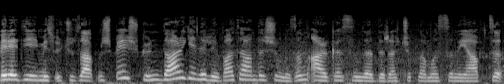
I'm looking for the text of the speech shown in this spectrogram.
belediyemiz 365 gün dar gelirli vatandaşımızın arkasındadır açıklamasını yaptı.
